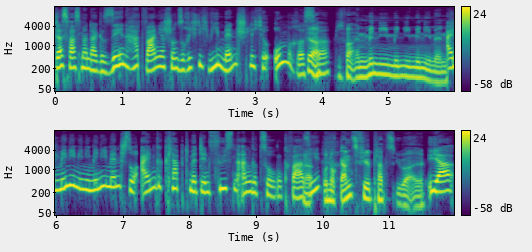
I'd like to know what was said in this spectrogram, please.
das, was man da gesehen hat, waren ja schon so richtig wie menschliche Umrisse. Ja, das war ein Mini, Mini, Mini-Mensch. Ein mini, mini, mini Mensch, so eingeklappt mit den Füßen angezogen quasi. Ja. Und noch ganz viel Platz überall. Ja,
